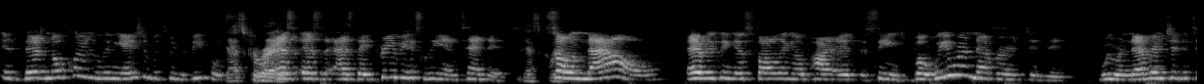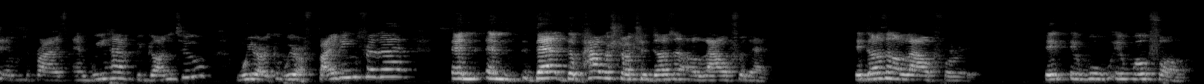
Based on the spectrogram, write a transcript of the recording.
It, there's no clear delineation between the peoples That's correct. as, as as they previously intended. That's correct. So now everything is falling apart at the seams. But we were never intended. We were never intended to enterprise, and we have begun to. We are we are fighting for that, and and that the power structure doesn't allow for that. It doesn't allow for it. It it will it will fall.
